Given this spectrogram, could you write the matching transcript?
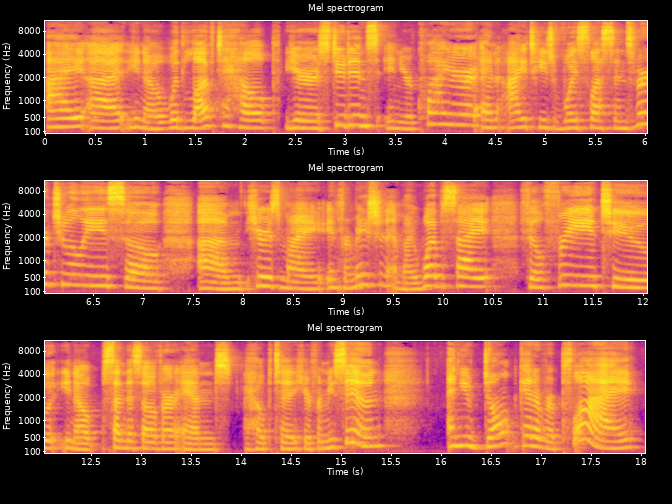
I, uh, you know, would love to help your students in your choir, and I teach voice lessons virtually. So um, here's my information and my website. Feel free to, you know, send this over and I hope to hear from you soon. And you don't get a reply.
